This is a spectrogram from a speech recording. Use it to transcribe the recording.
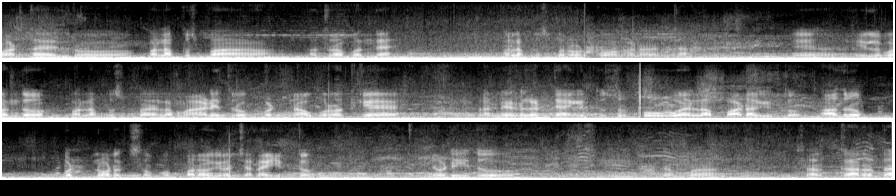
ಮಾಡ್ತಾಯಿದ್ರು ಫಲಪುಷ್ಪ ಹತ್ರ ಬಂದೆ. ಫಲಪುಷ್ಪ ನೋಡ್ಕೊ ಹೋಗೋಣ ಅಂತ. ಇಲ್ಲಿ ಬಂದು ಫಲಪುಷ್ಪ ಎಲ್ಲ ಮಾಡಿದರು ಬಟ್ ನಾವು ಬರೋದಕ್ಕೆ ಹನ್ನೆರಡು ಗಂಟೆ ಆಗಿತ್ತು, ಸ್ವಲ್ಪ ಹೂವು ಎಲ್ಲ ಬಾಡಾಗಿತ್ತು. ಆದರೂ ಬಟ್ ನೋಡೋಕ್ಕೆ ಸ್ವಲ್ಪ ಪರವಾಗಿಲ್ಲ, ಚೆನ್ನಾಗಿತ್ತು. ನೋಡಿ, ಇದು ನಮ್ಮ ಸರ್ಕಾರದ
